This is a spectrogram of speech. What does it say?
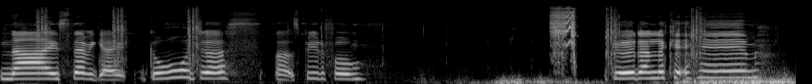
Nice. There we go. Gorgeous. That's beautiful. Good. And look at him.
